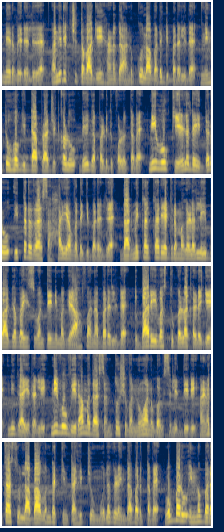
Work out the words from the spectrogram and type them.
ನೆರವೇರಲಿದೆ. ಅನಿರೀಕ್ಷಿತವಾಗಿ ಹಣದ ಅನುಕೂಲ ಒದಗಿ ಬರಲಿದೆ. ನಿಂತು ಹೋಗಿದ್ದ ಪ್ರಾಜೆಕ್ಟ್ಗಳು ಬೇಗ ಪಡೆದುಕೊಳ್ಳುತ್ತವೆ. ನೀವು ಕೇಳದೆ ಇದ್ದರೂ ಇತರರ ಸಹಾಯ ಒದಗಿ ಬರಲಿದೆ. ಧಾರ್ಮಿಕ ಕಾರ್ಯಕ್ರಮಗಳಲ್ಲಿ ಭಾಗವಹಿಸುವಂತೆ ನಿಮಗೆ ಆಹ್ವಾನ ಬರಲಿದೆ. ದುಬಾರಿ ವಸ್ತುಗಳ ಕಡೆಗೆ ನಿಗಾ ಇರಲಿ. ನೀವು ವಿರಾಮದ ಸಂತೋಷವನ್ನು ಅನುಭವಿಸಲಿದ್ದೀರಿ. ಹಣಕಾಸು ಲಾಭ ಒಂದಕ್ಕಿಂತ ಹೆಚ್ಚು ಮೂಲಗಳಿಂದ ಬರುತ್ತವೆ. ಒಬ್ಬರು ಇನ್ನೊಬ್ಬರ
